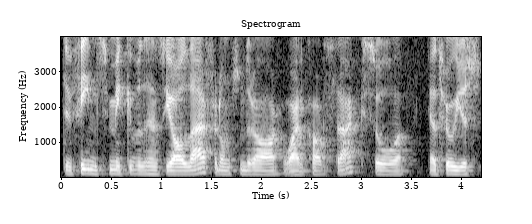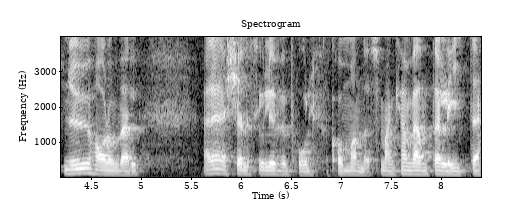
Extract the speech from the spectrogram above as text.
det finns mycket potential där för de som drar wildcard strax. Och jag tror just nu har de väl, är det Chelsea och Liverpool kommande, så man kan vänta lite.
